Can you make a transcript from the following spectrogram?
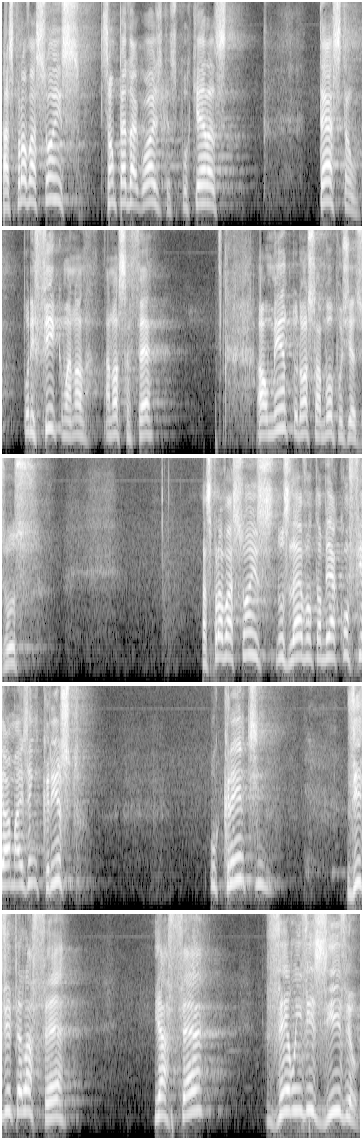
As provações são pedagógicas porque elas testam, purificam a, no a nossa fé, aumentam o nosso amor por Jesus, as provações nos levam também a confiar mais em Cristo. O crente vive pela fé, e a fé vê o invisível,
